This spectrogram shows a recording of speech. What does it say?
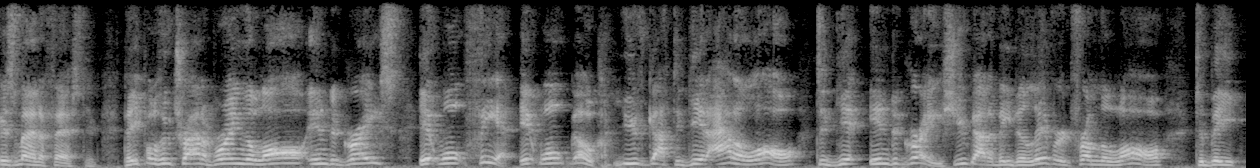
is manifested. People who try to bring the law into grace, it won't fit. It won't go. You've got to get out of law to get into grace. You've got to be delivered from the law to be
